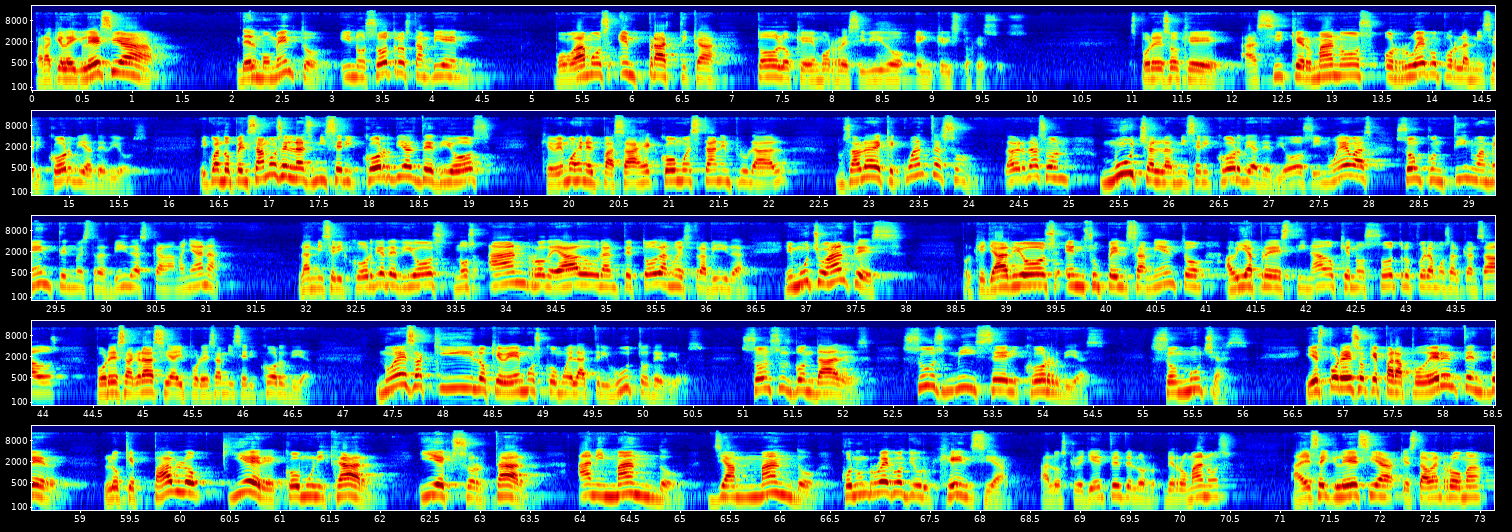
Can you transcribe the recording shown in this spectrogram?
para que la iglesia del momento y nosotros también pongamos en práctica todo lo que hemos recibido en Cristo Jesús. Es por eso que, así que hermanos, os ruego por las misericordias de Dios. Y cuando pensamos en las misericordias de Dios, que vemos en el pasaje cómo están en plural, nos habla de que cuántas son. La verdad son muchas las misericordias de Dios y nuevas son continuamente en nuestras vidas cada mañana. Las misericordias de Dios nos han rodeado durante toda nuestra vida y mucho antes, porque ya Dios en su pensamiento había predestinado que nosotros fuéramos alcanzados por esa gracia y por esa misericordia. No es aquí lo que vemos como el atributo de Dios, son sus bondades, sus misericordias, son muchas. Y es por eso que para poder entender lo que Pablo quiere comunicar y exhortar, animando, llamando con un ruego de urgencia a los creyentes de, los, de Romanos, a esa iglesia que estaba en Roma,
